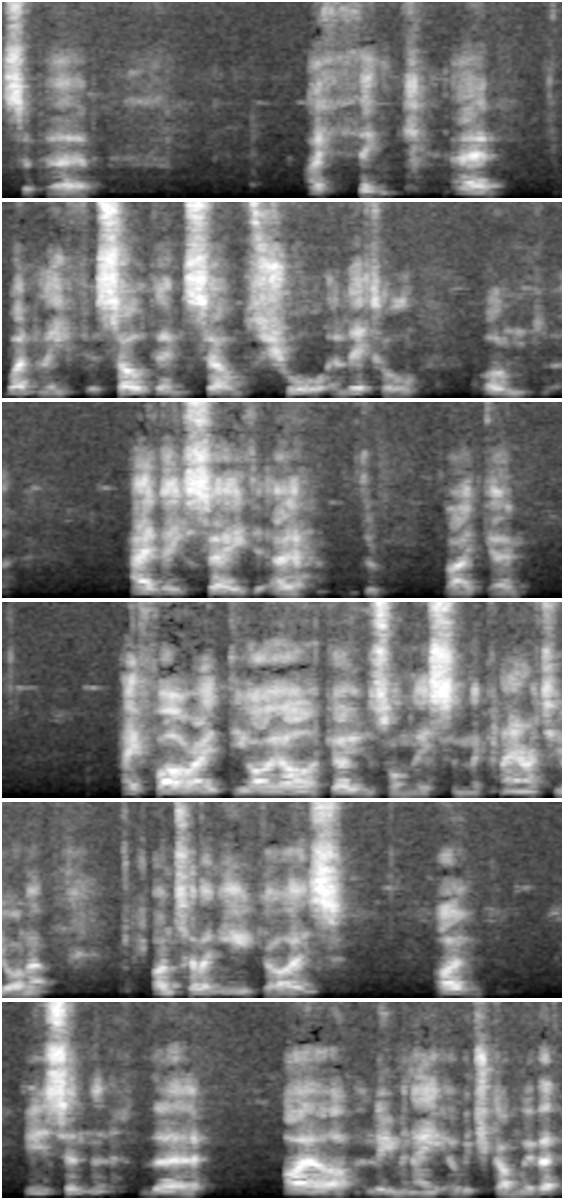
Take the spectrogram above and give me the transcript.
superb. I think um, One Leaf sold themselves short a little on how they say uh, the like um, how far out the IR goes on this and the clarity on it. I'm telling you guys, I'm using the IR illuminator which come with it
